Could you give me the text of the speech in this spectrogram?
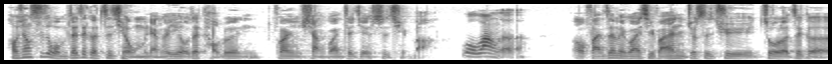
好像是我们在这个之前，我们两个也有在讨论关于相关这件事情吧？我忘了。哦，反正没关系，反正你就是去做了这个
